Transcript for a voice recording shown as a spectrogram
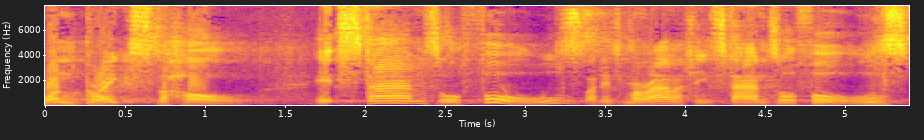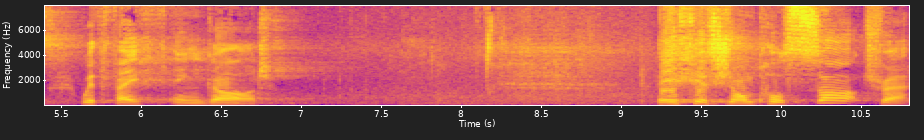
one breaks the whole. It stands or falls, that is, morality stands or falls with faith in God. The atheist Jean Paul Sartre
